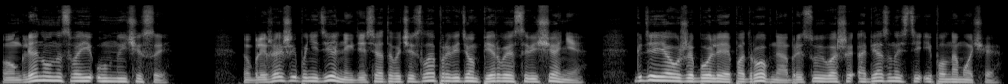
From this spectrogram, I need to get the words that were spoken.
Он глянул на свои умные часы. В ближайший понедельник, 10 числа, проведем первое совещание, где я уже более подробно обрисую ваши обязанности и полномочия.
